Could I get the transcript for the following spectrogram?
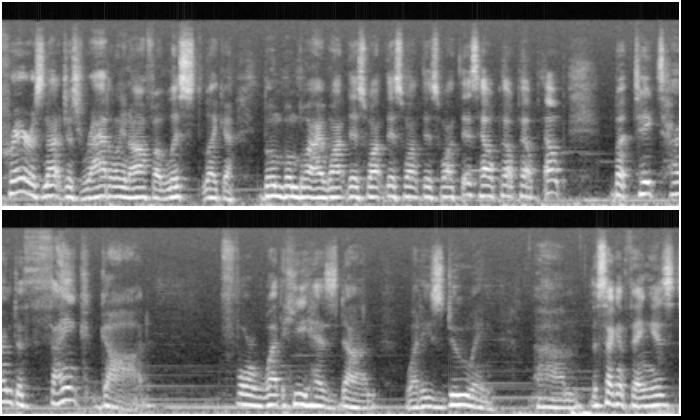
prayer is not just rattling off a list like a boom, boom, boom. I want this, want this, want this, want this, help, help, help, help. But take time to thank God for what He has done, what He's doing. Um, the second thing is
